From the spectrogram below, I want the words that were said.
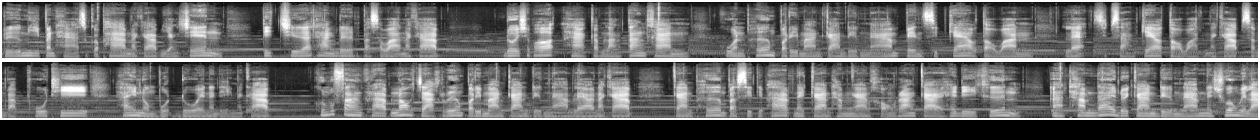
หรือมีปัญหาสุขภาพนะครับ อย่างเช่น ติดเชื้อทางเดินปัสสาวะนะครับ โดยเฉพาะหากกำลังตั้งครรภ์ ควรเพิ่มปริมาณการดื่มน้ำเป็น 10 แก้วต่อวัน และ 13 แก้วต่อวันนะครับสำหรับผู้ที่ให้นมบุตรด้วยนั่นเองนะครับคุณผู้ฟังครับ นอกจากเรื่องปริมาณการดื่มน้ำแล้วนะครับ การเพิ่มประสิทธิภาพในการทำงานของร่างกายให้ดีขึ้น อาจทำได้โดยการดื่มน้ำในช่วงเวลา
